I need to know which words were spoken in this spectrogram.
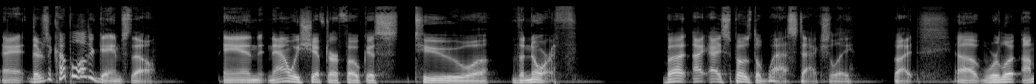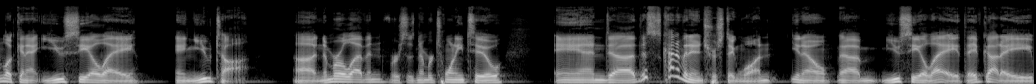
And there's a couple other games though and now we shift our focus to the north, but I, I suppose the west actually. But uh, we're lo- I'm looking at UCLA and Utah, uh, number 11 versus number 22. And uh, this is kind of an interesting one. You know, um, UCLA, they've got a,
